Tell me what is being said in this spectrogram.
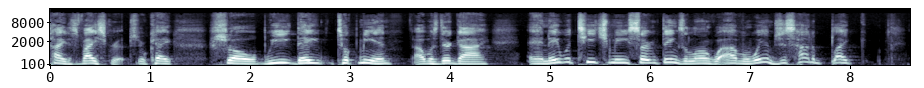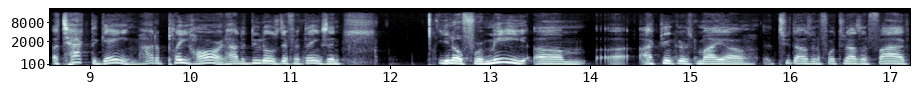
Titus vice grips. Okay, so we they took me in. I was their guy, and they would teach me certain things along with Alvin Williams, just how to like attack the game, how to play hard, how to do those different things. And You know, for me, um, uh, I think it was my uh, 2004, 2005,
